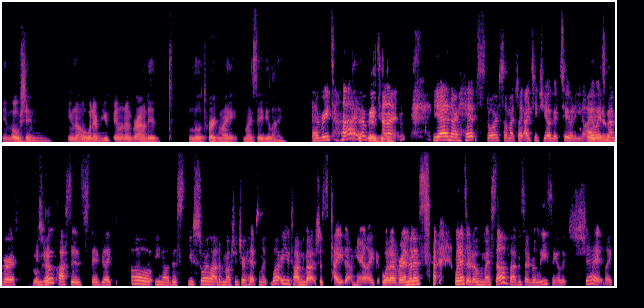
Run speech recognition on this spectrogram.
in motion. Mm. You know, whenever mm-hmm. you're feeling ungrounded, a little twerk might might save your life. Every time, every time yeah and our hips store so much like i teach yoga too and you know oh, i always yeah. remember Those in yoga classes they'd be like oh you know this you store a lot of motion to your hips i'm like what are you talking about it's just tight down here like whatever and then I, when i started opening myself up and started releasing i was like shit like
